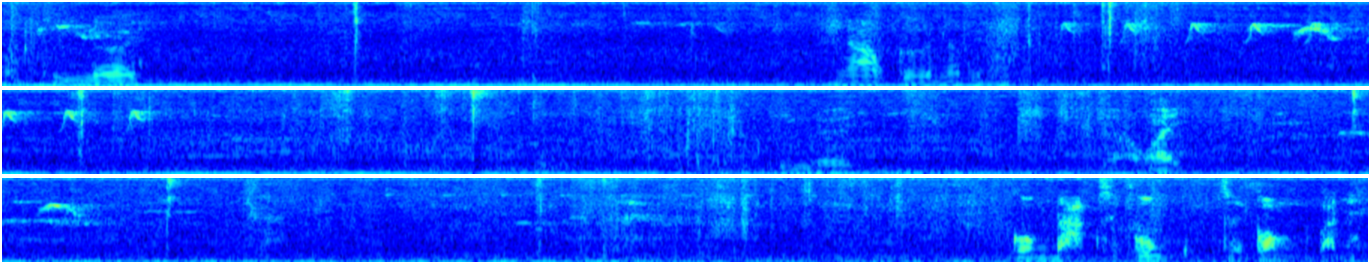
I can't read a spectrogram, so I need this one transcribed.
ตัดทิ้งเลยยาวเกินแล้วพี่น้องทิ้งเลยเดี๋ยวเอาไว้กองดักใส่กองใส่กองบัดนี้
